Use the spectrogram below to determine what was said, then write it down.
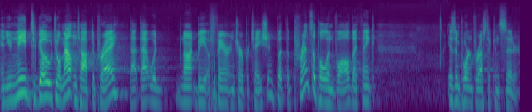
and you need to go to a mountaintop to pray. That, that would not be a fair interpretation. But the principle involved, I think, is important for us to consider.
